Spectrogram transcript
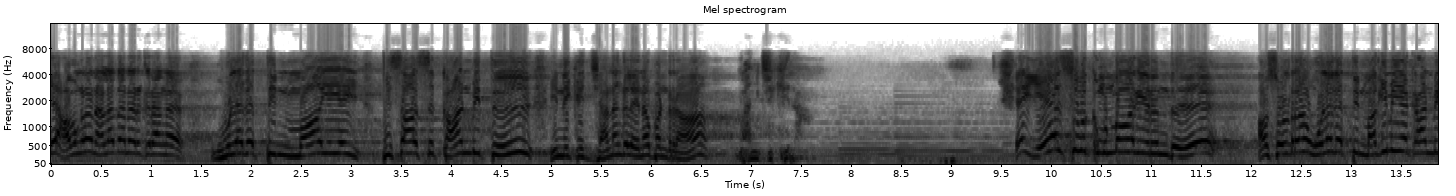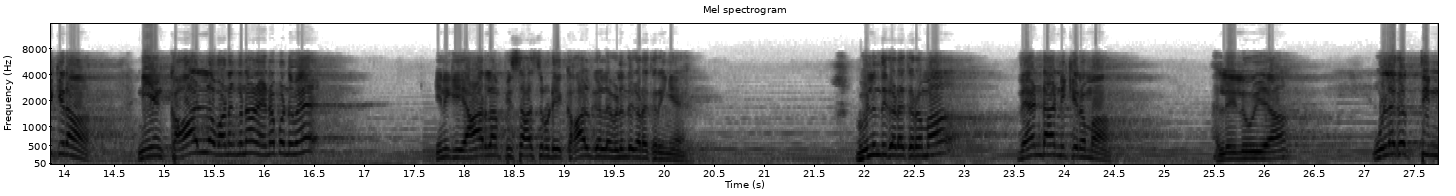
ஏ அவங்களாம் நல்லா தானே இருக்கிறாங்க. உலகத்தின் மாயையை பிசாசு காண்பித்து இன்னைக்கு ஜனங்களை என்ன பண்றான்? வஞ்சிக்கிறான். ஏ இயேசுவுக்கு முன்பாக இருந்து அவன் சொல்றான் உலகத்தின் மகிமையை காண்பிக்கிறான். நீ என் காலில் வணங்குனா நான் என்ன பண்ணுவேன்? இன்னைக்கு யாரெல்லாம் பிசாசனுடைய கால்களில் விழுந்து கிடக்குறீங்க? விழுந்து கிடக்கிறோமா? வேண்டாம் நிக்கிறோமா? அல்லேலூயா. உலகத்தின்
